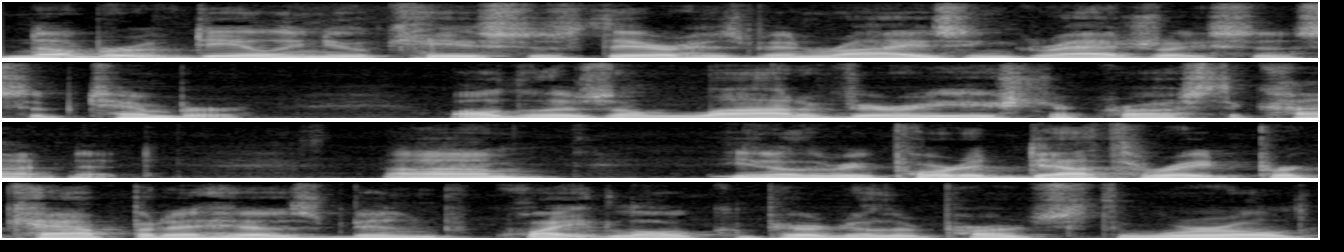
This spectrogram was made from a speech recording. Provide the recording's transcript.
number of daily new cases there has been rising gradually since September, although there's a lot of variation across the continent. Um, you know, the reported death rate per capita has been quite low compared to other parts of the world,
